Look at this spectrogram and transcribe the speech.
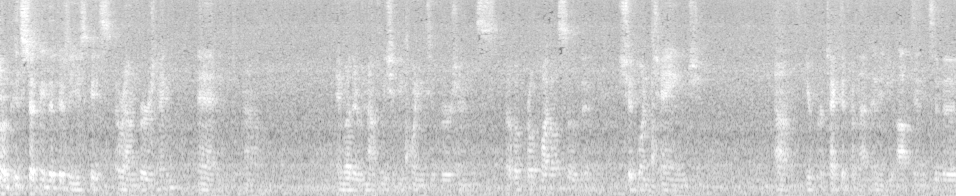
well, it struck me that there's a use case around versioning and, um, and whether or not we should be pointing to versions of a profile so that should one change, you're protected from that and then you opt into the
